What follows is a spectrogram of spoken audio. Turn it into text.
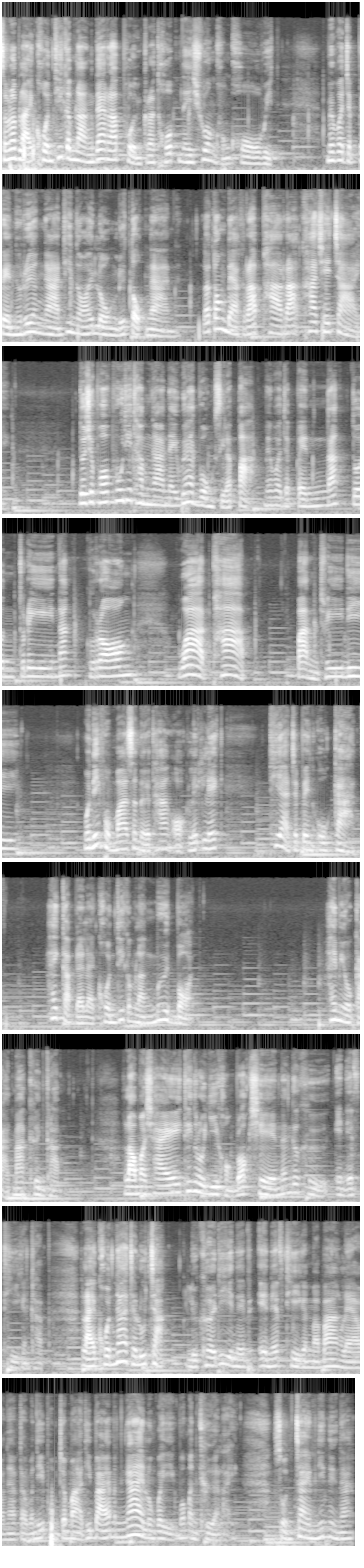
สำหรับหลายคนที่กำลังได้รับผลกระทบในช่วงของโควิด ไม่ว่าจะเป็นเรื่องงานที่น้อยลงหรือตกงาน แล้วต้องแบกรับภาระค่าใช้จ่าย โดยเฉพาะผู้ที่ทำงานในแวดวงศิลปะ ไม่ว่าจะเป็นนักดนตรี นักร้อง วาดภาพ ปั้น 3D วันนี้ผมมาเสนอทางออกเล็กๆ ที่อาจจะเป็นโอกาส ให้กับหลาย ๆ คนที่กำลังมืดบอด ให้มีโอกาสมากขึ้นครับ เรามาใช้เทคโนโลยีของบล็อกเชนนั่นก็คือ NFT กันครับ หลายคนน่าจะรู้จักหรือเคยได้ยิน NFT กันมาบ้างแล้วนะครับ แต่วันนี้ผมจะมาอธิบายให้มันง่ายลงไปอีกว่ามันคืออะไร สนใจมันนิดนึงนะ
